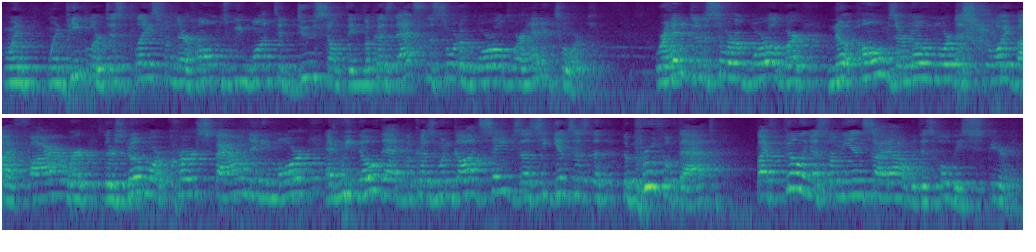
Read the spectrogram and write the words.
when, when people are displaced from their homes, we want to do something because that's the sort of world we're headed toward. We're headed to the sort of world where no, homes are no more destroyed by fire, where there's no more curse found anymore. And we know that because when God saves us, He gives us the, the proof of that by filling us from the inside out with His Holy Spirit.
